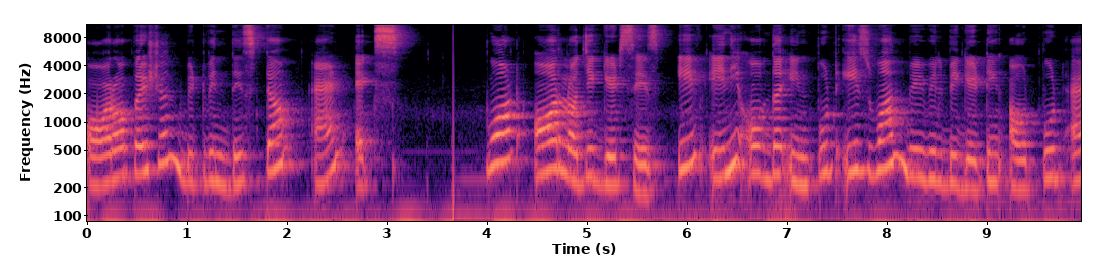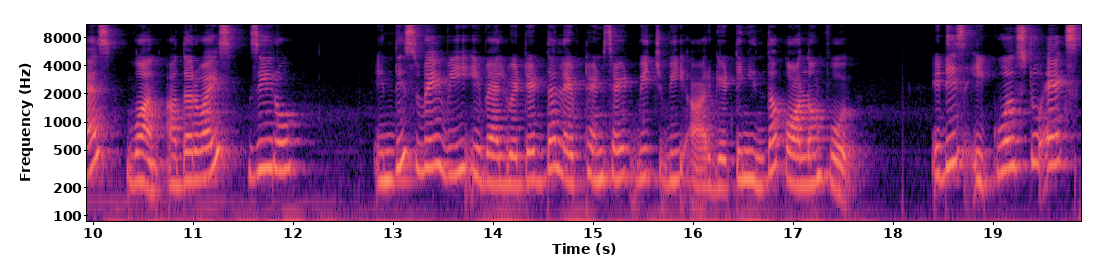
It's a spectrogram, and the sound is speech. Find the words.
OR operation between this term and x. What OR logic gate says if any of the input is 1 we will be getting output as 1 otherwise 0. In this way we evaluated the left hand side which we are getting in the column 4. It is equals to x.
